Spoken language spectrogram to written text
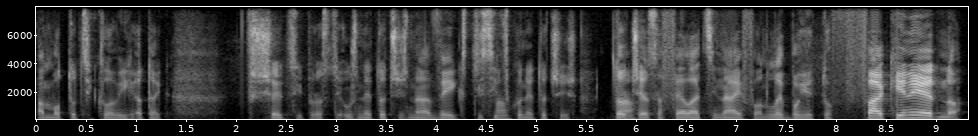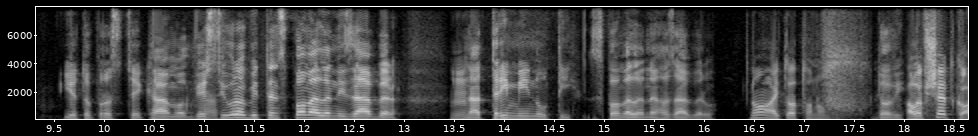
a motocyklových a tak. Všetci proste, už netočíš na VX tisícku, netočíš. Točia sa feláci na iPhone, lebo je to fucking jedno. Je to proste, kámo, vieš si urobiť ten spomalený záber na 3 minúty spomaleného záberu. No aj toto, no. Dovi. Ale všetko,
